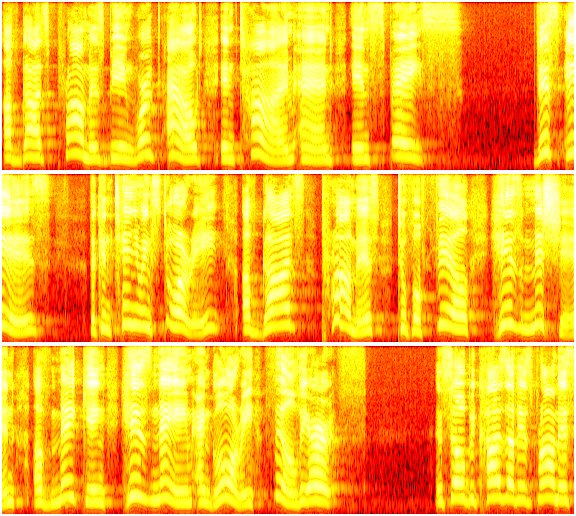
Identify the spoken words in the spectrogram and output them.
of God's promise being worked out in time and in space. This is the continuing story of God's promise to fulfill his mission of making his name and glory fill the earth. And so, because of his promise,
